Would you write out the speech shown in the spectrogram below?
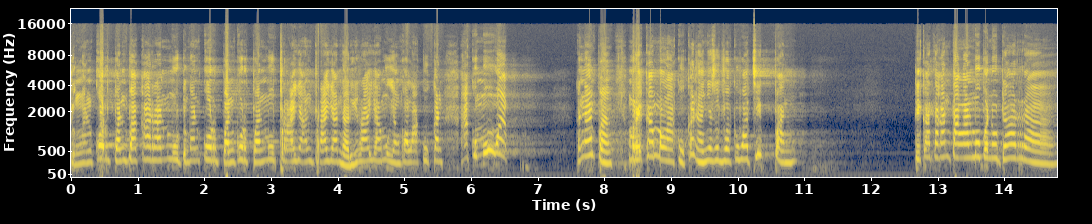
dengan korban bakaranmu, dengan korban-korbanmu, perayaan-perayaan hari rayamu yang kau lakukan, aku muak. Kenapa? Mereka melakukan hanya sebuah kewajiban. Dikatakan tanganmu penuh darah.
